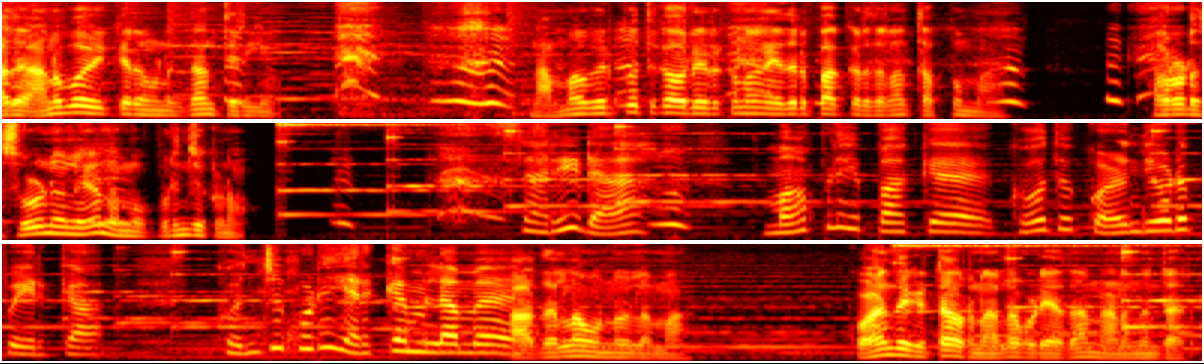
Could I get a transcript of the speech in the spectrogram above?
அது அனுபவிக்கிறவனுக்கு தான் தெரியும். நம்ம விருப்பத்துக்கு அவர் இருக்கணும்னு எதிர்பார்க்கறதெல்லாம் தப்புமா? அவரோட சூழ்நிலையும் நம்ம புரிஞ்சுக்கணும். சரிடா. மாப்பிளைய பார்க்க கோத குழந்தையோட போயிருக்கா. கொஞ்சம் கூட இறக்கம் இல்லாம அதெல்லாம் ஒன்றும் இல்லைம்மா. குழந்தைகிட்ட அவர் நல்லபடியாக தான் நடந்துட்டார்.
